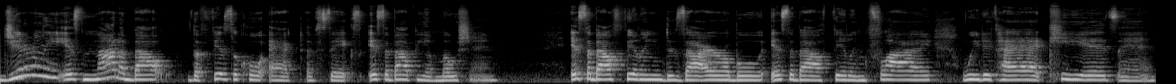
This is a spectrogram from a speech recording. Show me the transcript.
Generally, it's not about the physical act of sex, it's about the emotion. It's about feeling desirable. It's about feeling fly. We'd have had kids and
